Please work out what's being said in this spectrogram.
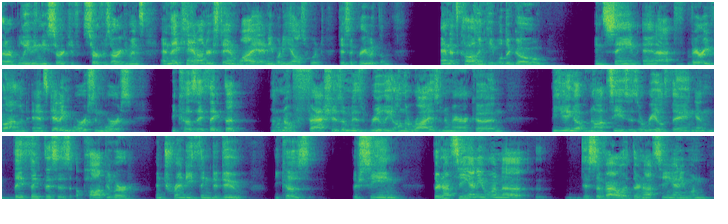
that are believing these surface arguments, and they can't understand why anybody else would disagree with them. And it's causing people to go insane and act very violent, and it's getting worse and worse because they think that, I don't know, fascism is really on the rise in America and beating up Nazis is a real thing, and they think this is a popular and trendy thing to do because they're seeing, they're not seeing anyone uh, disavow it. They're not seeing anyone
